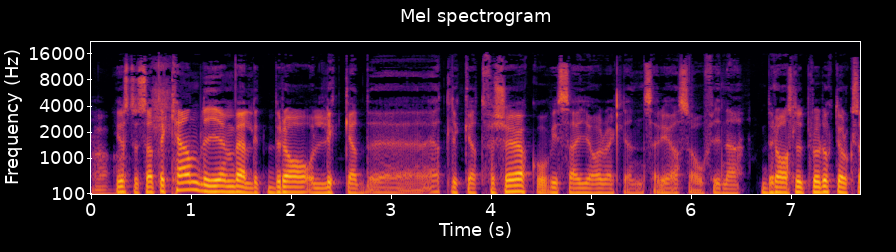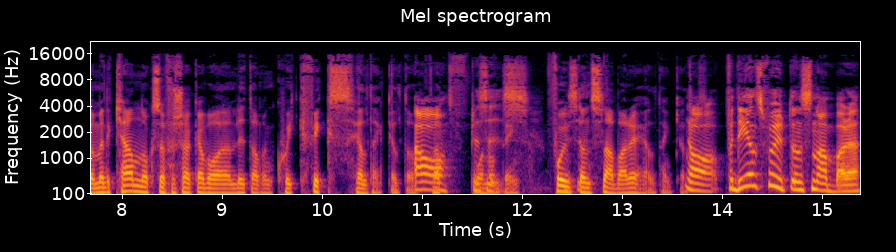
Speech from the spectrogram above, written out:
ja. Just det, så att det kan bli en väldigt bra och lyckad, eh, ett lyckat försök och vissa gör verkligen seriösa och fina, bra slutprodukter också. Men det kan också försöka vara en, lite av en quick fix helt enkelt. Då, Ja, för att få, precis. få ut den snabbare helt enkelt. Ja, för dels få ut den snabbare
